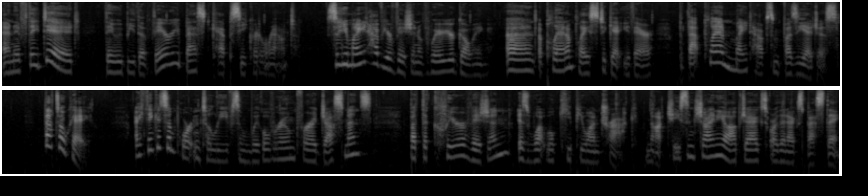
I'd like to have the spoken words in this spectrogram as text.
and if they did, they would be the very best kept secret around. So you might have your vision of where you're going and a plan in place to get you there, but that plan might have some fuzzy edges. That's okay. I think it's important to leave some wiggle room for adjustments, but the clear vision is what will keep you on track, not chasing shiny objects or the next best thing.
